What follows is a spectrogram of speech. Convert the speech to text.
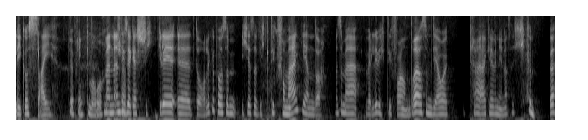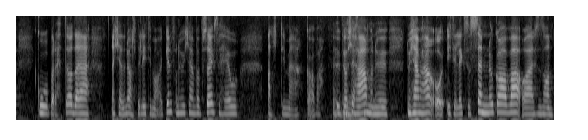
liker å si Du er flink med ord. men en ting som jeg er skikkelig eh, dårlig på, som ikke er så viktig for meg igjen, da, men som er veldig viktig for andre, og som de òg er ei venninne som er kjempegode på dette. Og det, jeg kjenner det alltid litt i magen, for når hun kommer på besøk, så har hun alltid med gaver. Hun bor ikke her, men hun, hun kommer her, og i tillegg så sender hun gaver, og liksom sånn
